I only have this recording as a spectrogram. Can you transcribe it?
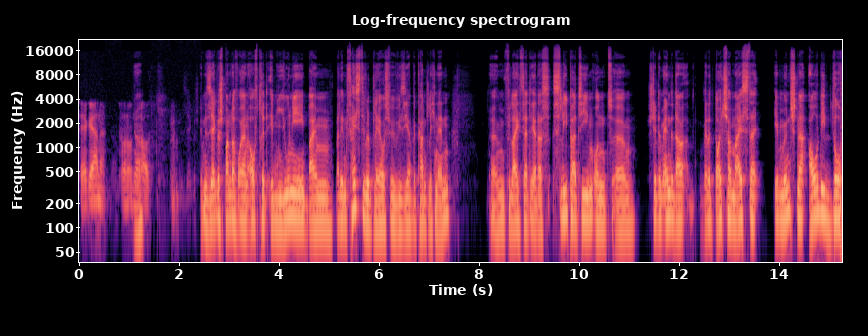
Sehr gerne von uns Ja. aus. Bin sehr gespannt auf euren Auftritt im Juni beim, bei den Festival Playoffs, wie wir sie ja bekanntlich nennen. Ähm, vielleicht seid ihr ja das Sleeper-Team und ähm, steht am Ende da, werdet deutscher Meister im Münchner Audi-Dom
